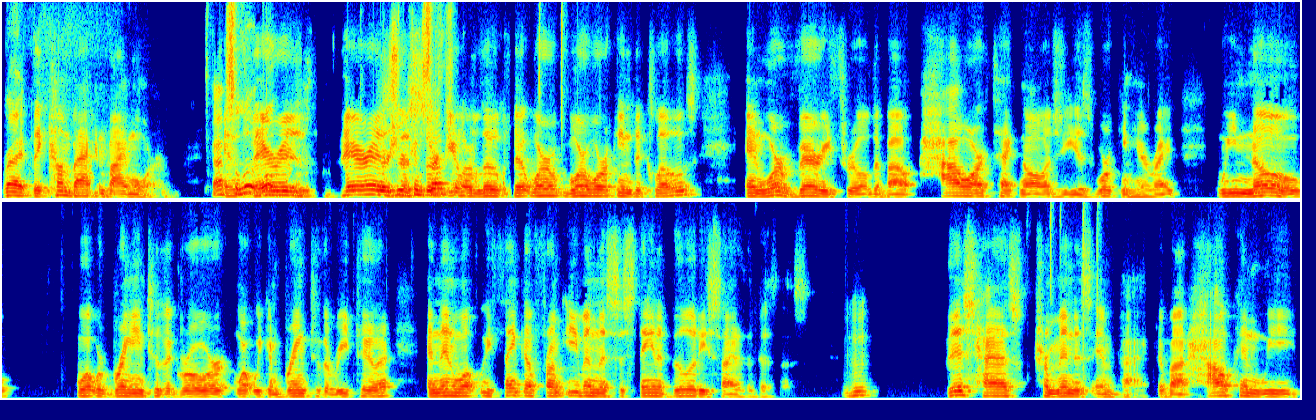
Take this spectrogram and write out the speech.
Right. They come back and buy more. Absolutely. And there is there is a circular loop that we're we're working to close. And we're very thrilled about how our technology is working here, right? We know what we're bringing to the grower, what we can bring to the retailer, and then what we think of from even the sustainability side of the business. Mm-hmm. This has tremendous impact about how can we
